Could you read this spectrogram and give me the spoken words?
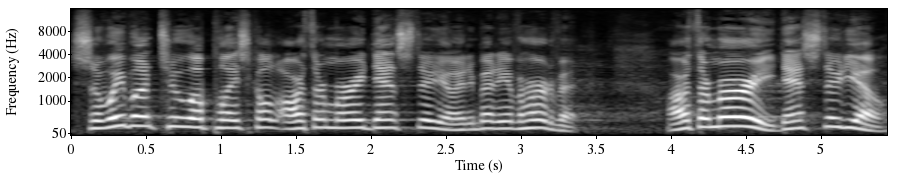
So we went to a place called Arthur Murray Dance Studio. Anybody ever heard of it? Arthur Murray Dance Studio.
